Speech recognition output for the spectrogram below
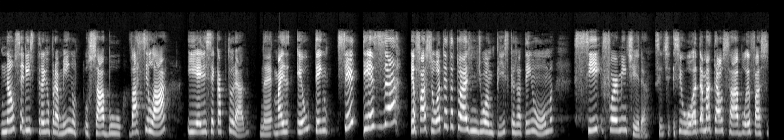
não seria estranho para mim o, o Sabo vacilar e ele ser capturado, né? Mas eu tenho certeza. Eu faço outra tatuagem de One Piece, que eu já tenho uma. Se for mentira. Se, se o Oda matar o Sabo, eu faço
